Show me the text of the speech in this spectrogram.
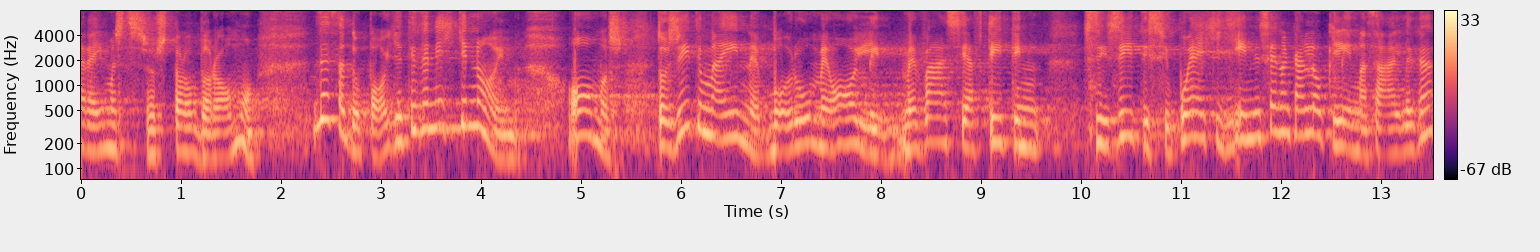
άρα είμαστε στο σωστό δρόμο. Δεν θα το πω γιατί δεν έχει και νόημα. Όμως το ζήτημα είναι μπορούμε όλοι με βάση αυτή την συζήτηση που έχει γίνει σε ένα καλό κλίμα θα έλεγα,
